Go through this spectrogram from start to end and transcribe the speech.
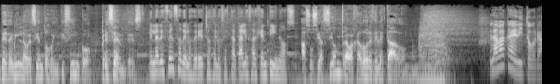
desde 1925, presentes. En la defensa de los derechos de los estatales argentinos. Asociación Trabajadores del Estado. La Vaca Editora.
